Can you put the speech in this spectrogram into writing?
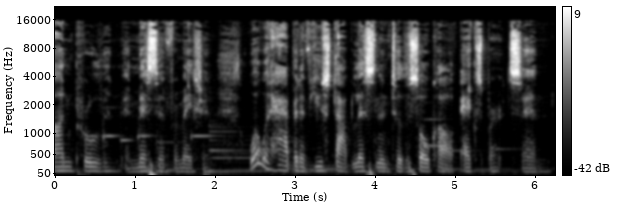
unproven and misinformation? What would happen if you stopped listening to the so called experts and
